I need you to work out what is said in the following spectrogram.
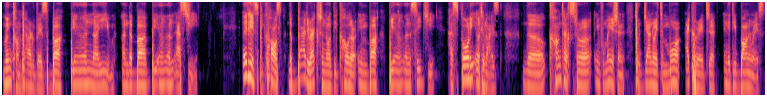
when compared with BNN naive and BNN SG. It is because the bidirectional decoder in BNN CG has fully utilized the contextual information to generate more accurate entity boundaries.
